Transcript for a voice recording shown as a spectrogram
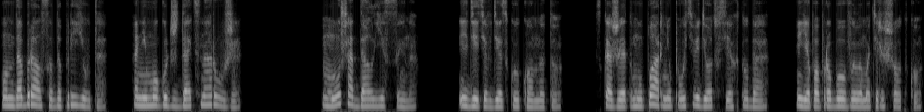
Он добрался до приюта. Они могут ждать снаружи». Муж отдал ей сына. «Идите в детскую комнату. Скажи этому парню, пусть ведет всех туда. Я попробую выломать решетку.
